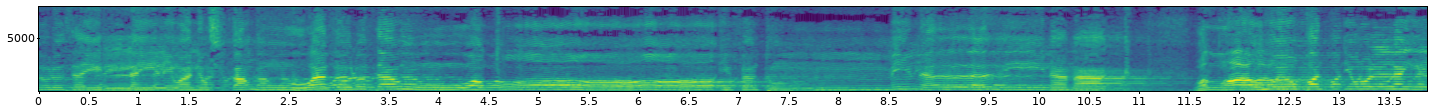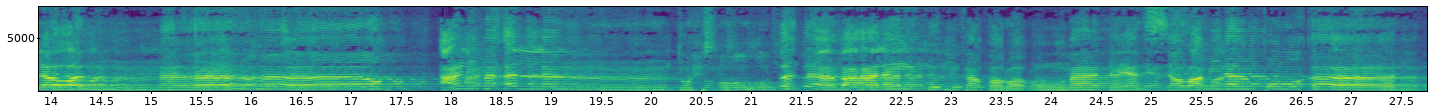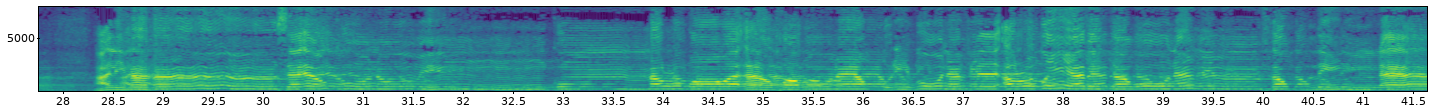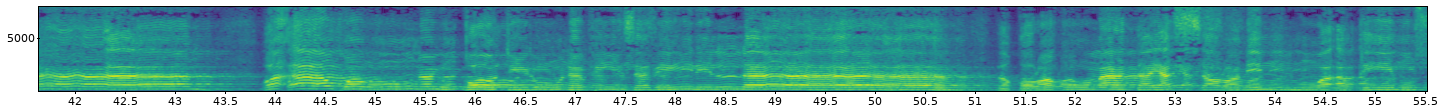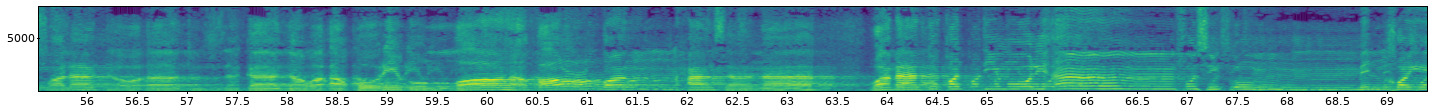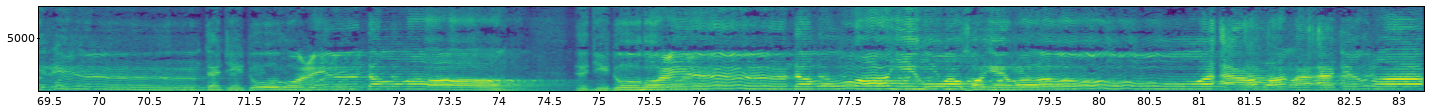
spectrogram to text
ثلثي الليل ونصفه وثلثه وطائفة من الذين معك. والله يقدر الليل والنهار. علم أن لن تحصوه فتاب عليكم فقرؤوا ما تيسر من القرآن. علم أن سيكون منكم مرضى وآخرون يضربون في الأرض يبتغون من فضل الله وآخرون يقاتلون في سبيل الله فاقرؤوا ما تيسر منه وأقيموا الصلاة وآتوا الزكاة وأقرضوا الله قرضا حسنا وما تقدموا لأنفسكم من خير تجدوه عند الله تجدوه عند الله هو خيرا وأعظم أجرا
